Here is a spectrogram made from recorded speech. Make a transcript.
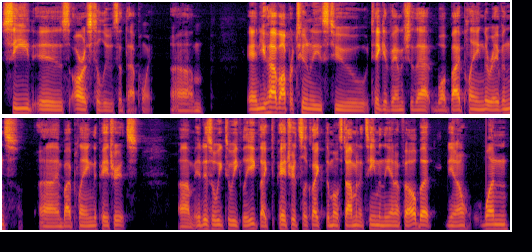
seed is ours to lose at that point. Um, and you have opportunities to take advantage of that by playing the Ravens uh, and by playing the Patriots. Um, it is a week to week league. Like the Patriots look like the most dominant team in the NFL, but you know, one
